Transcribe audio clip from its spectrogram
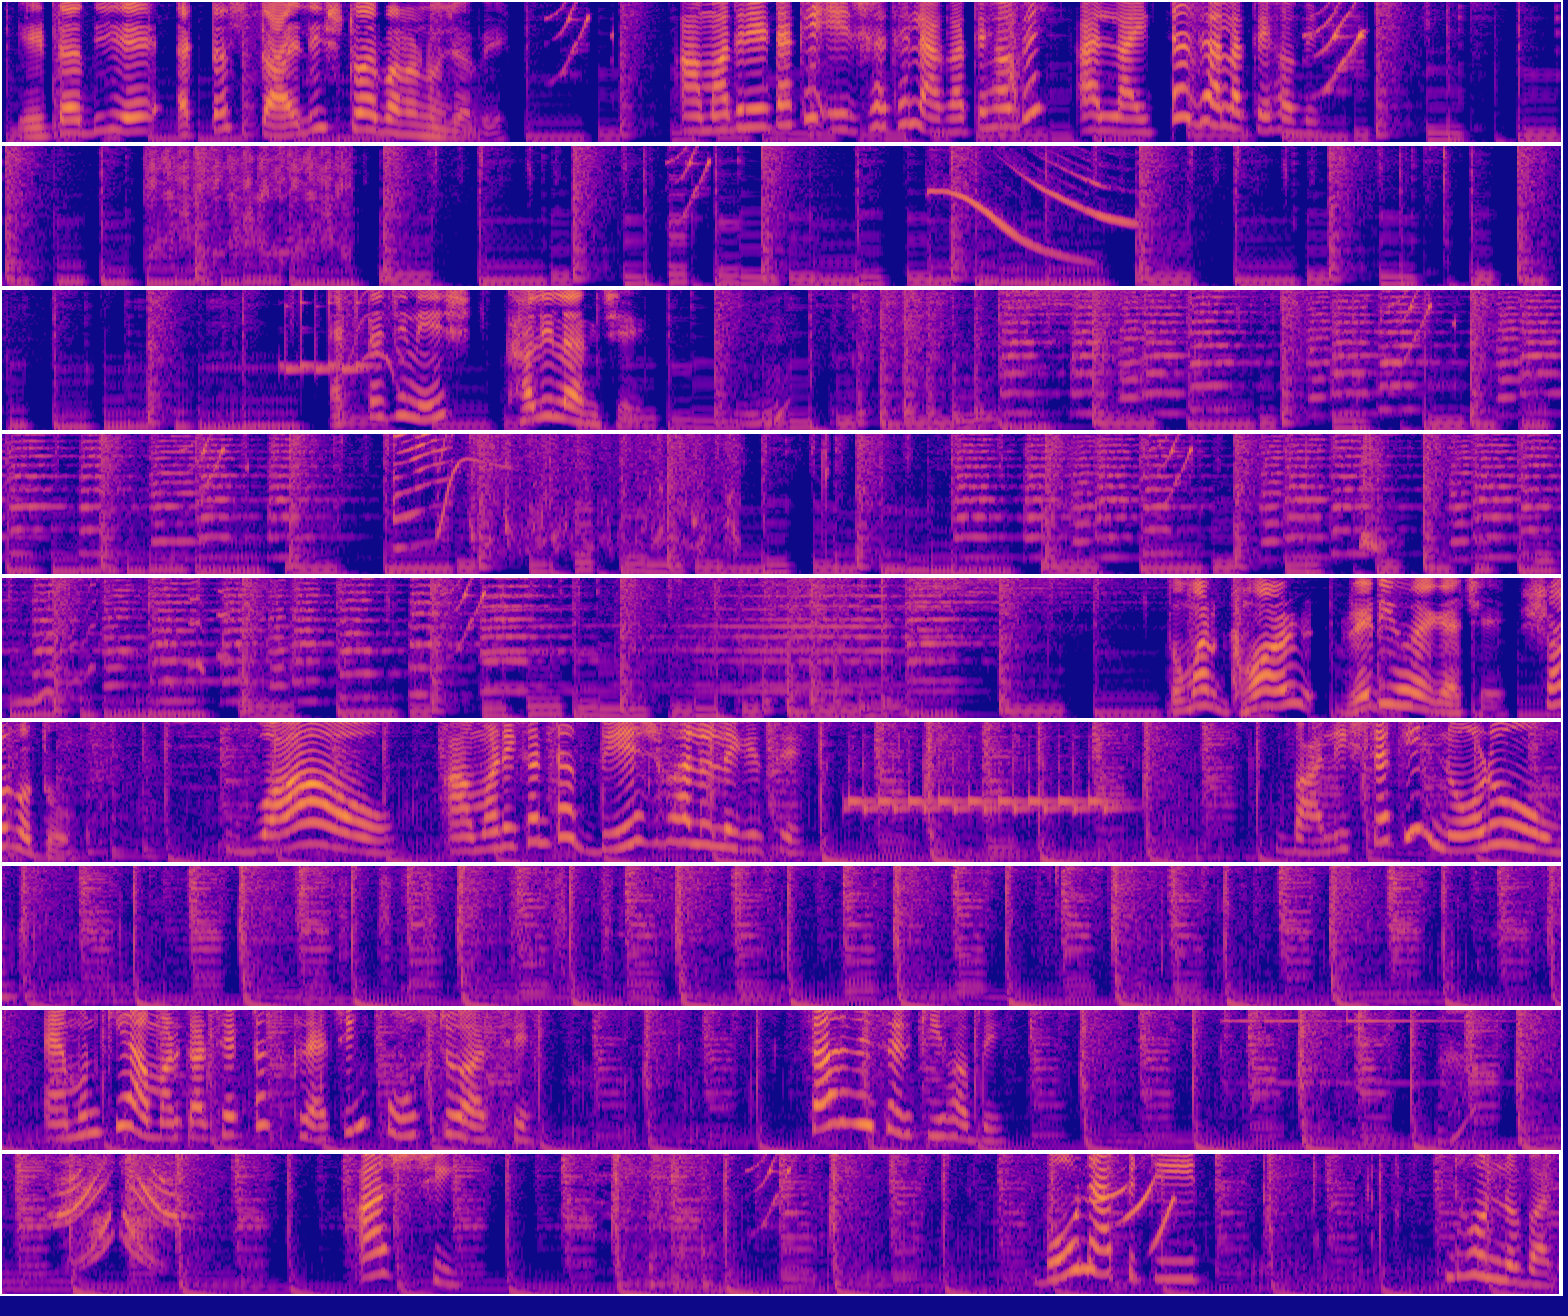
এটা দিয়ে একটা স্টাইলিশ টয় বানানো যাবে। আমাদের এটাকে এর সাথে লাগাতে হবে আর লাইটটা জ্বালাতে হবে। একটা জিনিস খালি লাগছে। তোমার ঘর রেডি হয়ে গেছে। স্বাগত। ওয়াও, আমার এখানটা বেশ ভালো লেগেছে। বালিশটা কি নরম। এমনকি আমার কাছে একটা স্ক্র্যাচিং পোস্টও আছে। সার্ভিসের কি হবে? আসছি। বোন অ্যাপিটিট ধন্যবাদ।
